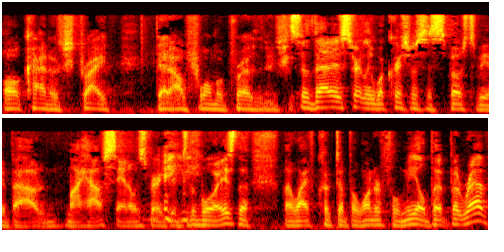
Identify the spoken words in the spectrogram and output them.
all kind of strife that our former president should. So that is certainly what Christmas is supposed to be about. In my house, Santa was very good to the boys. The, my wife cooked up a wonderful meal. But, but Rev,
